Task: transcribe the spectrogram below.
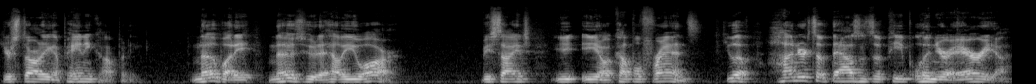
you're starting a painting company. Nobody knows who the hell you are. Besides, you, you know, a couple friends. You have hundreds of thousands of people in your area.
